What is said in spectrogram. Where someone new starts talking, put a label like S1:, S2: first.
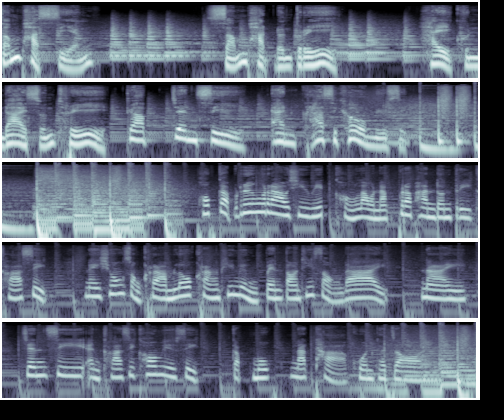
S1: สัมผัสเสียง สัมผัสดนตรี ให้คุณได้สุนทรีกับ Gen C and Classical Music
S2: พบกับเรื่องราวชีวิตของเหล่านักประพันธ์ดนตรีคลาสสิก ในช่วงสงครามโลกครั้งที่ 1 เป็นตอนที่ 2 ได้ ใน Gen C and Classical Music กับมุกนัฐถาควรขจร「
